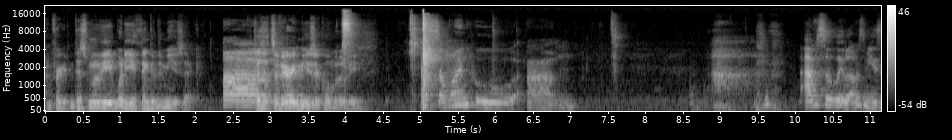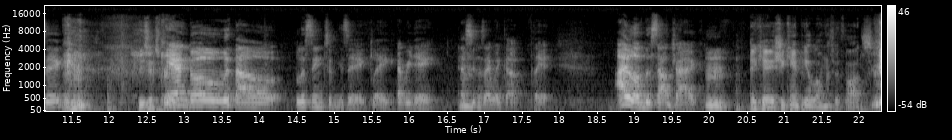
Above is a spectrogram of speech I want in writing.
I'm forget this movie. What do you think of the music? Because Because it's a very musical movie. As someone who um absolutely loves music, Mhm. Music's great. can't go without listening to music like every day. As Mm. soon as I wake up, play it. I love the soundtrack. Mm. AKA, she can't be alone with her thoughts.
